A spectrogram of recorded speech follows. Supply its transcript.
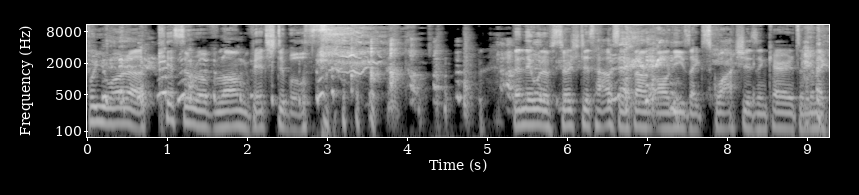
for you are a kisser of long vegetables. Then they would have searched his house and found all these like squashes and carrots and been like,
